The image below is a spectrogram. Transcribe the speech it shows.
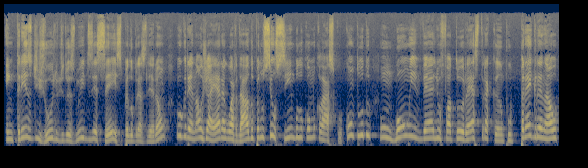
Em 3 de julho de 2016, pelo Brasileirão, o Grenal já era guardado pelo seu símbolo como clássico. Contudo, um bom e velho fator extra-campo pré-Grenal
